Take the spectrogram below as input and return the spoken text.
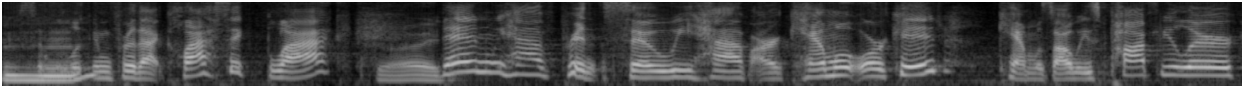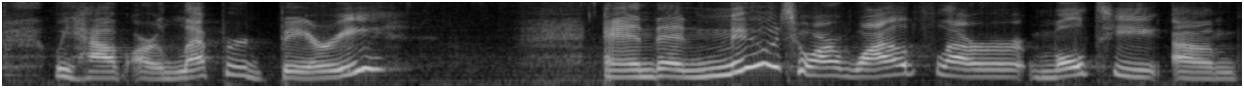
Mm-hmm. So we're looking for that classic black. Good. Then we have prints. So we have our camel orchid. Camel's always popular. We have our leopard berry. And then new to our wildflower multi um,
